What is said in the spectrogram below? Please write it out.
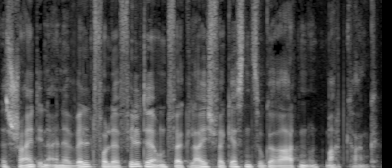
es scheint in einer Welt voller Filter und Vergleich vergessen zu geraten und macht krank.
